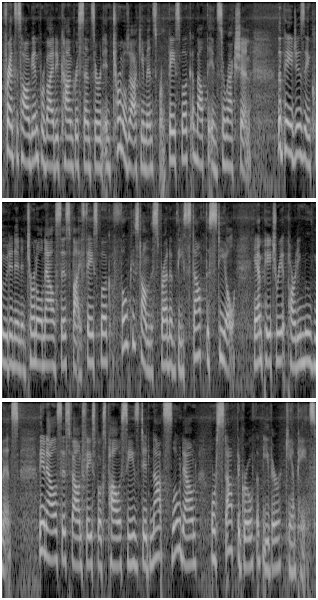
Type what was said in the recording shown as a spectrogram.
Frances Haugen provided Congress-censored internal documents from Facebook about the insurrection. The pages included an internal analysis by Facebook focused on the spread of the Stop the Steal and Patriot Party movements. The analysis found Facebook's policies did not slow down or stop the growth of either campaigns.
